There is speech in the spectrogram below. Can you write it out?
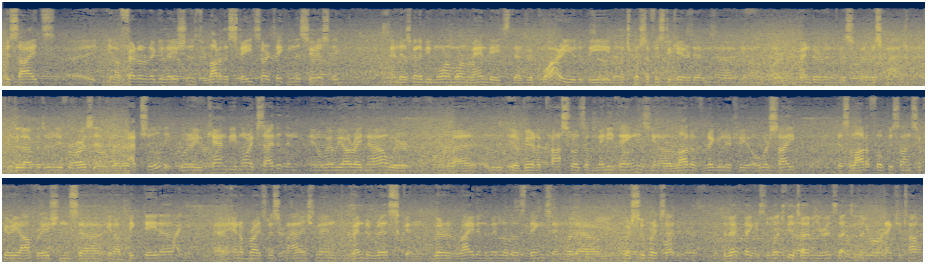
besides, you know, federal regulations, a lot of the states are taking this seriously, and there's going to be more and more mandates that require you to be much more sophisticated in, uh, you know, vendor and risk, risk management. Good opportunity for our sales. Absolutely, we can be more excited than you know where we are right now. We're uh, we're at a crossroads of many things. You know, a lot of regulatory oversight. There's a lot of focus on security operations, uh, you know, big data, uh, enterprise risk management, vendor risk, and we're right in the middle of those things, and uh, we're super excited. Vivek, thank you so much for your time and your insight today. Thank you, Tom.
